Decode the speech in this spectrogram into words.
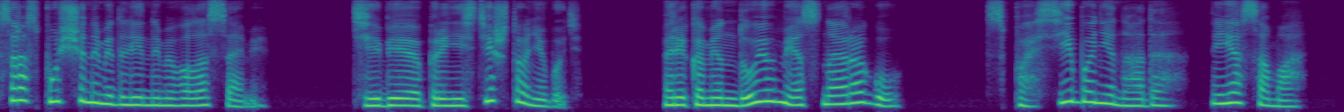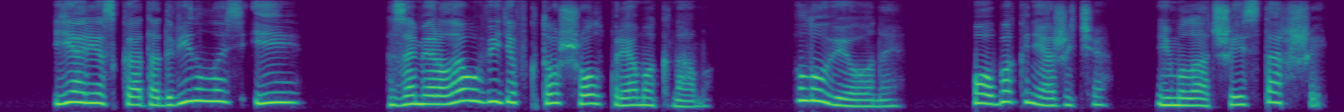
с распущенными длинными волосами. «Тебе принести что-нибудь? Рекомендую местное рагу». «Спасибо, не надо. Я сама». Я резко отодвинулась и... Замерла, увидев, кто шел прямо к нам. Лувионы. Оба княжича. И младший, и старший.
